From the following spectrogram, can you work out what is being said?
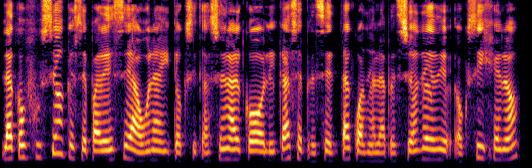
La confusión que se parece a una intoxicación alcohólica se presenta cuando la presión de oxígeno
